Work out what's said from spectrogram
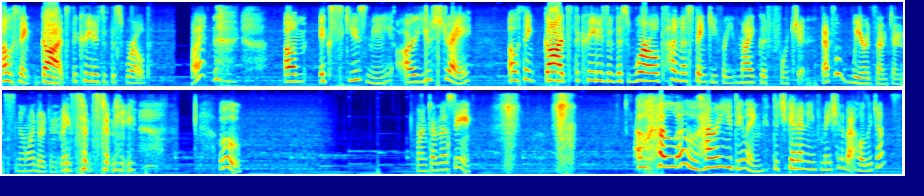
Oh, thank God, the creators of this world. What? um, excuse me. Are you Stray? Oh, thank God, the creators of this world, I must thank you for my good fortune. That's a weird sentence. No wonder it didn't make sense to me. Ooh. Long time no see. Oh, hello! How are you doing? Did you get any information about Holy Gems?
